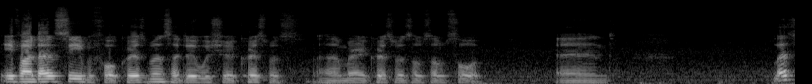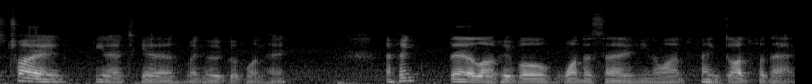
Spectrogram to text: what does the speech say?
If I don't see you before Christmas, I do wish you a Christmas, a Merry Christmas of some sort. And let's try, you know, together, make it a good one, hey? I think there are a lot of people want to say, you know what, thank God for that.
